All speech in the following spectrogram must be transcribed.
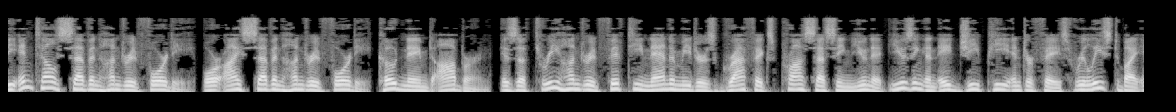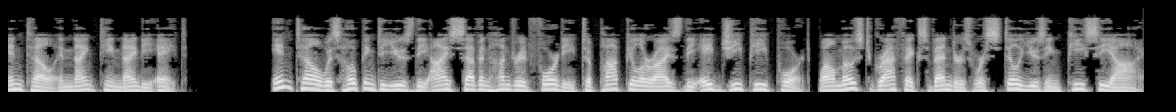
The Intel 740, or i740 codenamed Auburn, is a 350 nm graphics processing unit using an AGP interface released by Intel in 1998. Intel was hoping to use the i740 to popularize the AGP port, while most graphics vendors were still using PCI.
